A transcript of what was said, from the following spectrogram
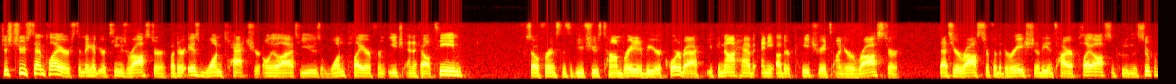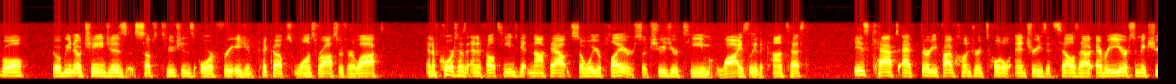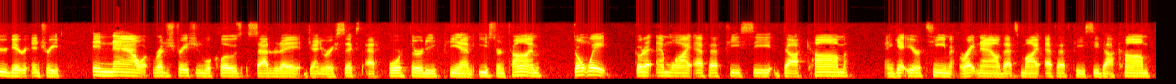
Just choose 10 players to make up your team's roster, but there is one catch. You're only allowed to use one player from each NFL team. So, for instance, if you choose Tom Brady to be your quarterback, you cannot have any other Patriots on your roster. That's your roster for the duration of the entire playoffs, including the Super Bowl. There will be no changes, substitutions, or free agent pickups once rosters are locked. And of course, as NFL teams get knocked out, so will your players. So choose your team wisely. The contest is capped at 3,500 total entries. It sells out every year, so make sure you get your entry in now. Registration will close Saturday, January 6th at 4:30 p.m. Eastern Time. Don't wait. Go to myffpc.com. and get your team right now. That's myffpc.com.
